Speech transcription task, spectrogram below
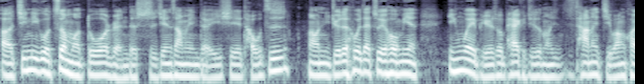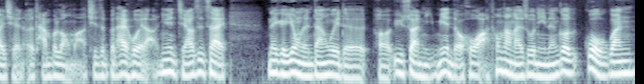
呃经历过这么多人的时间上面的一些投资，然后你觉得会在最后面，因为比如说 package 这东西只差那几万块钱而谈不拢嘛？其实不太会啦，因为只要是在那个用人单位的呃预算里面的话，通常来说你能够过五关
